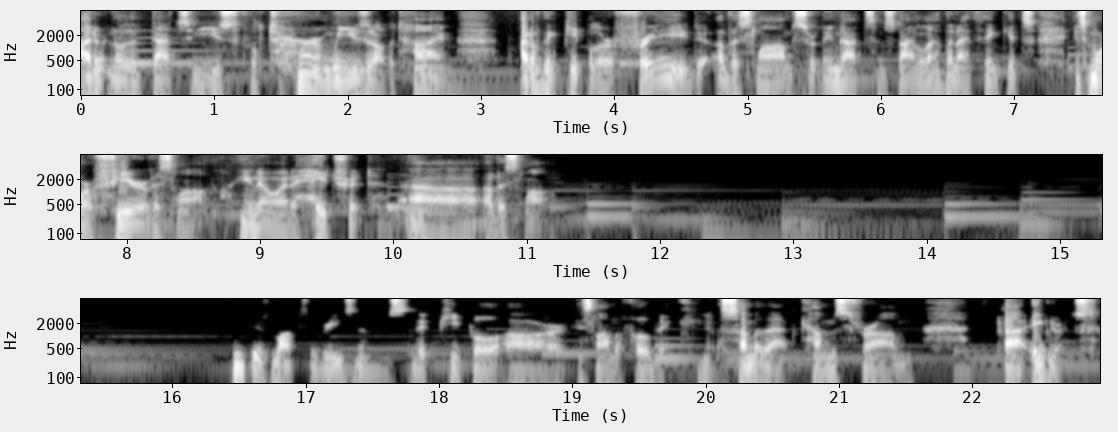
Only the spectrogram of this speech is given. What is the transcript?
I don't know that that's a useful term. We use it all the time. I don't think people are afraid of Islam, certainly not since 9-11. I think it's, it's more a fear of Islam, you know, and a hatred uh, of Islam. I think there's lots of reasons that people are Islamophobic. You know, some of that comes from uh, ignorance.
